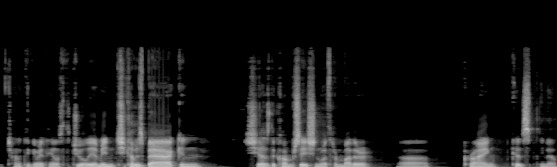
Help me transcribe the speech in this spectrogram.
I'm trying to think of anything else with Julie. I mean, she comes back and she has the conversation with her mother, uh, crying because you know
